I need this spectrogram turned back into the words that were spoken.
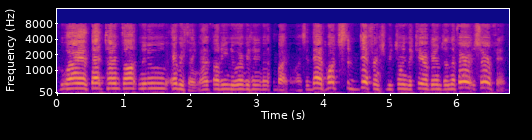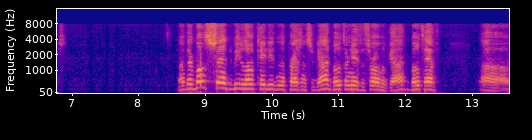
who I at that time thought knew everything. I thought he knew everything about the Bible. I said, Dad, what's the difference between the cherubims and the seraphims? Now, they're both said to be located in the presence of God. Both are near the throne of God. Both have uh,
